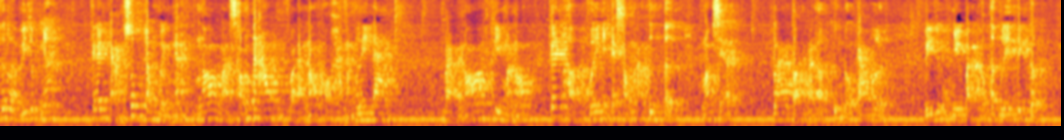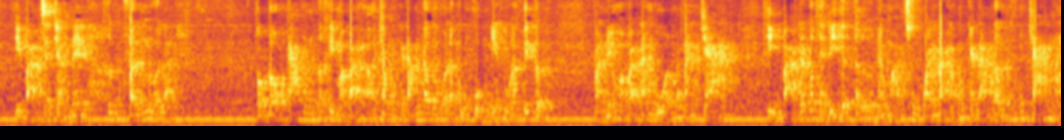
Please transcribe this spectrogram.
Tức là ví dụ nhá cái cảm xúc trong mình á, nó là sóng não và nó có khả năng lây lan. Và nó khi mà nó kết hợp với những cái sóng não tương tự nó sẽ lan tỏa ra ở cường độ cao hơn. Ví dụ như bạn có tâm lý tích cực thì bạn sẽ trở nên hưng phấn gọi là tột độ cao hơn nữa khi mà bạn ở trong một cái đám đông, gọi là cũng cuồng nhiệt, cũng đang tích cực. Và nếu mà bạn đang buồn, bạn đang chán thì bạn rất có thể đi tự tử. Nếu mà xung quanh bạn là một cái đám đông cũng chán mà,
